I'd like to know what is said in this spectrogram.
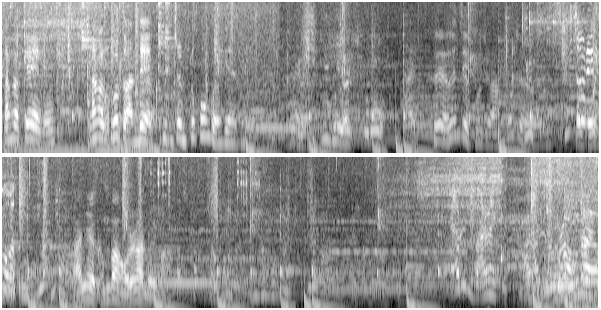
장갑 껴야 돼. 장갑 그것도 안 돼. 그좀 두꺼운 거 해야 돼. 아, 그래 언제 보죠? 안 보죠. 숫자리인 것 같은데. 아니야, 금방 올라온다, 이거. 자르지 말라니까. 올라온다요.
